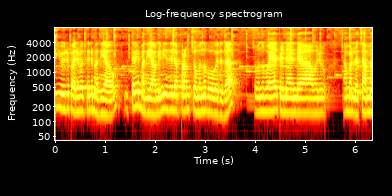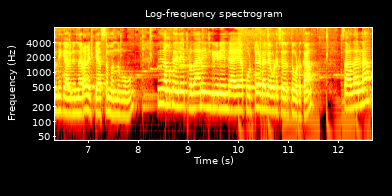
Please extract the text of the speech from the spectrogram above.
ഈ ഒരു പരുവത്തിന് മതിയാവും. ഇത്രയും മതിയാവും. ഇനി ഇതിലപ്പുറം ചുമന്നു പോകരുത്. ചുമന്നു പോയാൽ പിന്നെ അതിന്റെ ആ ഒരു നമ്മളല്ലോ ചമ്മന്തിക്ക് ആ ഒരു നിറ വ്യത്യാസം വന്നു പോകും ഇനി നമുക്കതിലെ പ്രധാന ഇൻഗ്രീഡിയന്റ് ആയ പൊട്ടുകടല കൂടെ ചേർത്ത് കൊടുക്കാം. സാധാരണ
